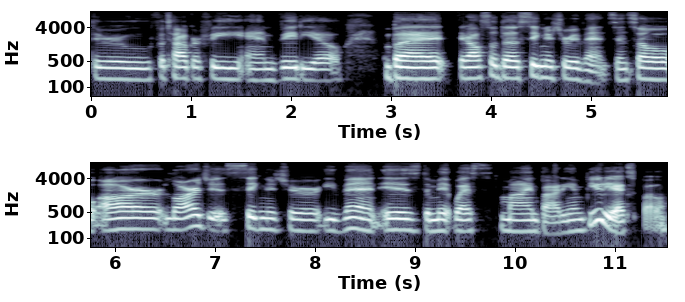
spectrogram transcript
through photography and video, but it also does signature events. And so our largest signature event is the Midwest Mind, Body, and Beauty Expo.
